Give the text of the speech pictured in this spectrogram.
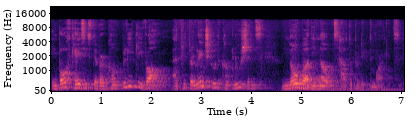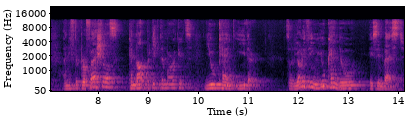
In both cases, they were completely wrong. And Peter Lynch drew the conclusions nobody knows how to predict the markets. And if the professionals cannot predict the markets, you can't either. So the only thing you can do is invest.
